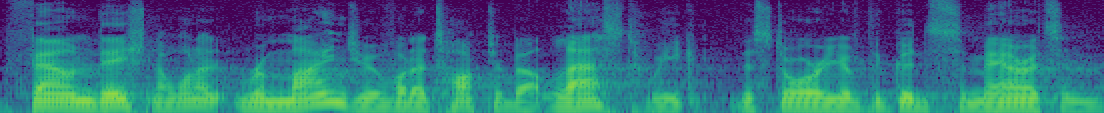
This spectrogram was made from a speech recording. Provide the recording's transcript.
foundation, I want to remind you of what I talked about last week the story of the Good Samaritan.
